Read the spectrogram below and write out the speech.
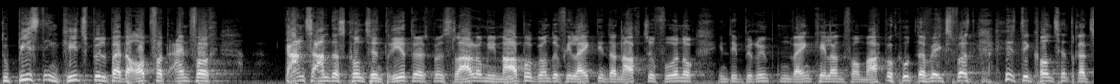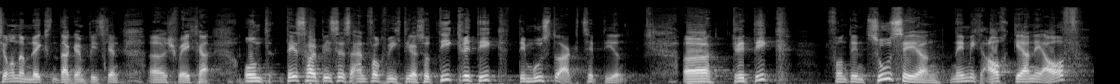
Du bist in Kitzbühel bei der Abfahrt einfach ganz anders konzentriert als beim Slalom in Marburg, wenn du vielleicht in der Nacht zuvor noch in den berühmten Weinkellern von Marburg unterwegs warst, ist die Konzentration am nächsten Tag ein bisschen äh, schwächer. Und deshalb ist es einfach wichtig. Also die Kritik, die musst du akzeptieren. Äh, Kritik von den Zusehern nehme ich auch gerne auf,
